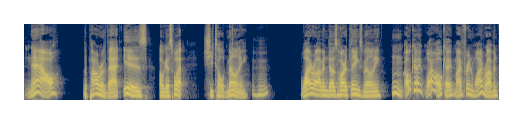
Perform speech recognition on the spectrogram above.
Now, the power of that is oh, guess what? She told Melanie, why Robin does hard things, Melanie. Hmm, okay, wow, okay. My friend Why Robin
